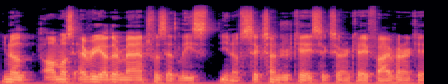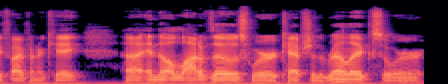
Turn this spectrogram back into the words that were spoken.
You know, almost every other match was at least you know 600k, 600k, 500k, 500k, uh, and a lot of those were capture the relics or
